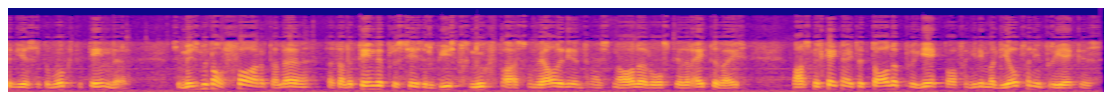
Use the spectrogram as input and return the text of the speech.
gewees het om ook te tender. So mense moet aanvaar dat hulle dat hulle tenderproses robuust genoeg was om wel hierdie internasionale rolspeler uit te wys. Maar as mens kyk na die totale projek waarvan hierdie maar deel van die projek is,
